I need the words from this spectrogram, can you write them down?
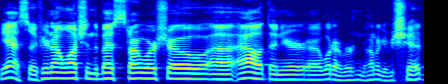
yeah. So if you're not watching the best Star Wars show uh, out, then you're uh, whatever. I don't give a shit.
